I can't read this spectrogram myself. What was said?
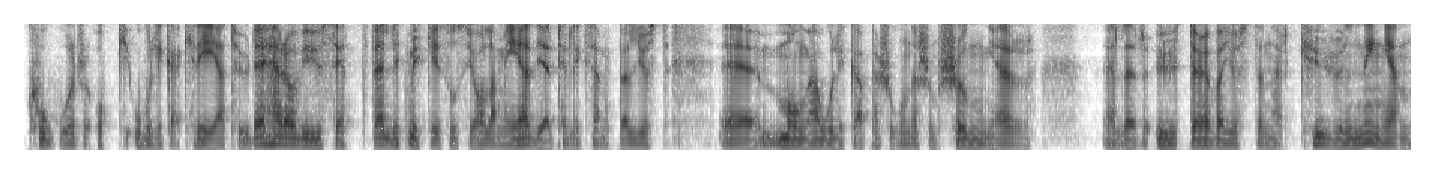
kor och olika kreatur. Det här har vi ju sett väldigt mycket i sociala medier, till exempel just eh, många olika personer som sjunger eller utövar just den här kulningen.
